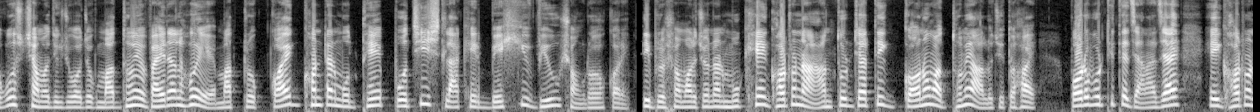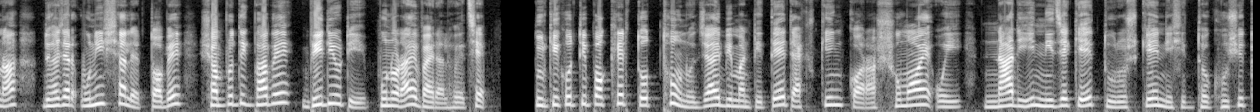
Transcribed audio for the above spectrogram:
আগস্ট সামাজিক যোগাযোগ মাধ্যমে ভাইরাল হয়ে মাত্র কয়েক ঘণ্টার মধ্যে পঁচিশ লাখের বেশি ভিউ সংগ্রহ করে। তীব্র সমালোচনার মুখে ঘটনা আন্তর্জাতিক গণমাধ্যমে আলোচিত হয়। পরবর্তীতে জানা যায়, এই ঘটনা দুই হাজার উনিশ সালের, তবে সাম্প্রতিকভাবে ভিডিওটি পুনরায় ভাইরাল হয়েছে। তুর্কি কর্তৃপক্ষের তথ্য অনুযায়ী বিমানটিতে ট্যাক্সিং করার সময় ওই নারী নিজেকে তুরস্কে নিষিদ্ধ ঘোষিত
